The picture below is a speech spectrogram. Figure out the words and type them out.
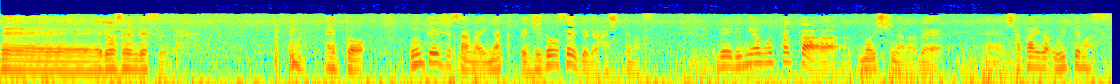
えー、路線です。えっと、運転手さんがいなくて自動制御で走ってます。で、リニアモーターカーの一種なので、えー、車体が浮いてます。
